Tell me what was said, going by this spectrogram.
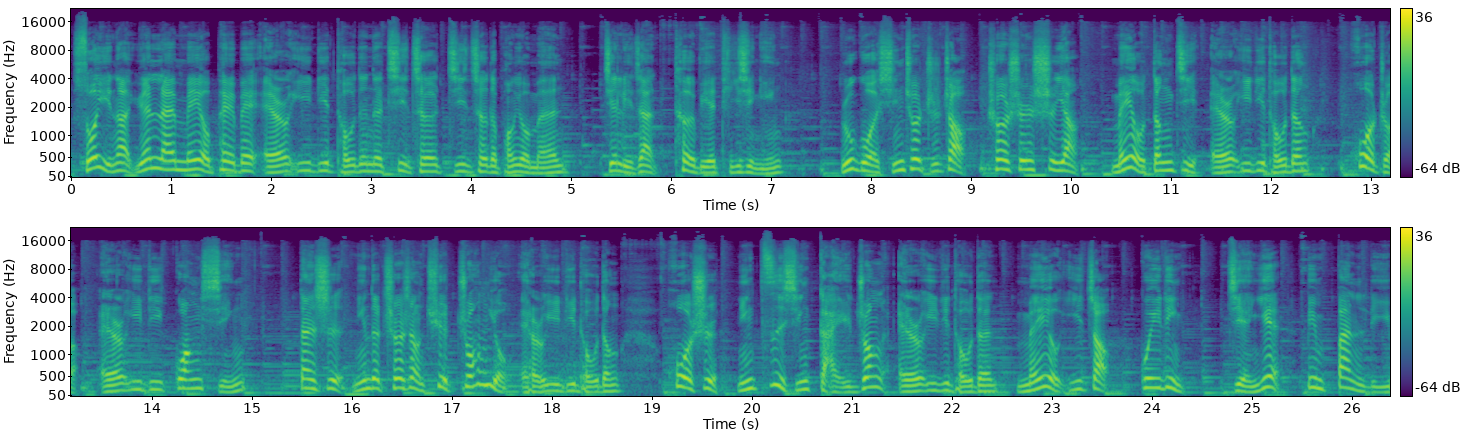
所以呢，原来没有配备 LED 头灯的汽车、机车的朋友们，监理站特别提醒您：如果行车执照、车身式样没有登记 LED 头灯或者 LED 光型，但是您的车上却装有 LED 头灯，或是您自行改装 LED 头灯，没有依照规定检验并办理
